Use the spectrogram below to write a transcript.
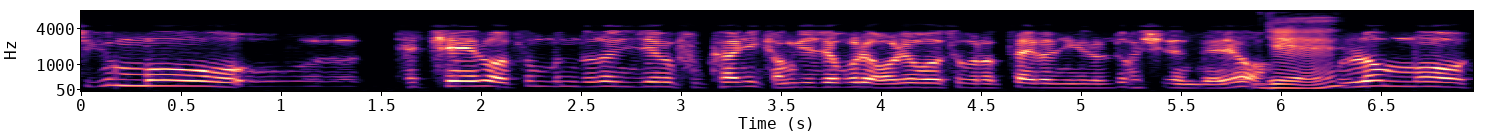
지금 뭐 대체로 어떤 분들은 이제 북한이 경제적으로 어려워서 그렇다 이런 얘기들도 하시는데요. 예. 물론 뭐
